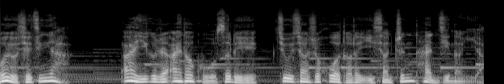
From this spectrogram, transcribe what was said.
我有些惊讶，爱一个人爱到骨子里，就像是获得了一项侦探技能一样，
